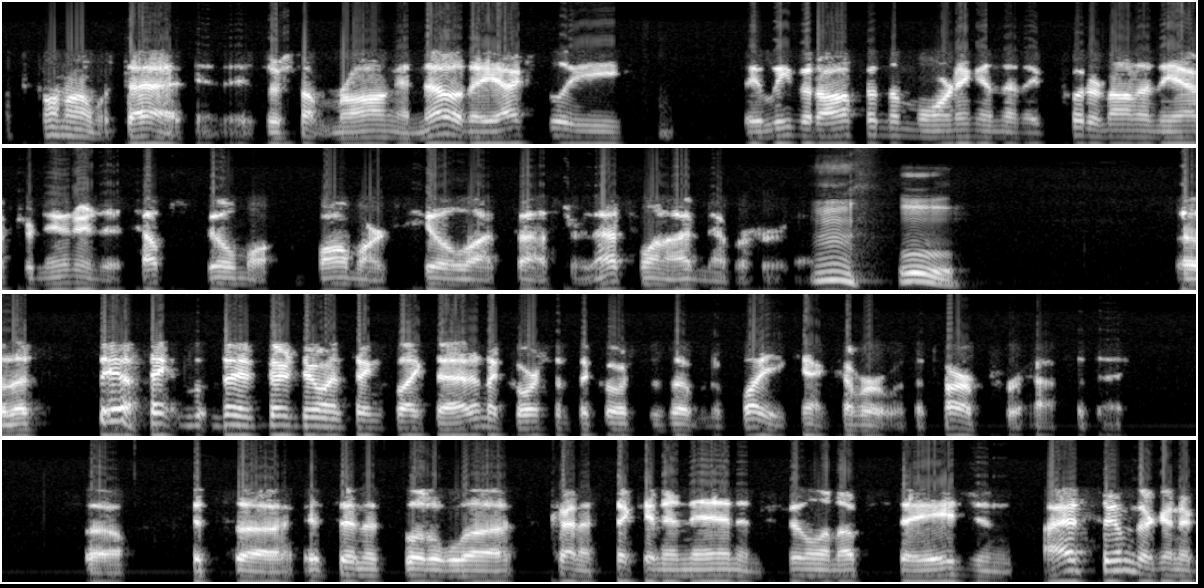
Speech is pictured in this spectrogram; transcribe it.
what's going on with that? Is there something wrong? And no, they actually they leave it off in the morning and then they put it on in the afternoon, and it helps ball marks heal a lot faster. That's one I've never heard of. Mm. Mm. So that's yeah, they, they're doing things like that. And of course, if the course is open to play, you can't cover it with a tarp for half the day. So it's uh it's in its little uh, kind of thickening in and filling up stage, and I assume they're gonna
